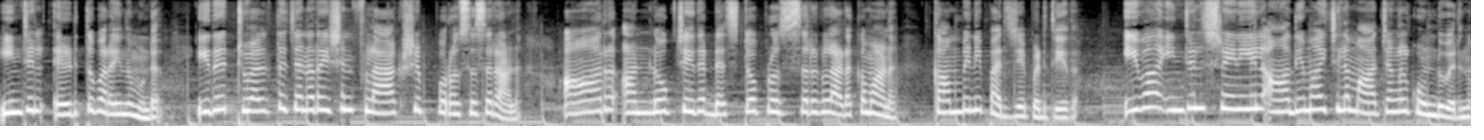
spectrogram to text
ഇന്റൽ എടുത്തു പറയുന്നുമുണ്ട്. ഇത് ട്വൽത്ത് ജനറേഷൻ ഫ്ലാഗ്ഷിപ്പ് പ്രൊസസ്സറാണ് ആറ് അൺലോക്ക് ചെയ്ത ഡെസ്ക്ടോപ്പ് പ്രൊസസ്സറുകൾ അടക്കമാണ് കമ്പനി പരിചയപ്പെടുത്തിയത്. ഇവ ഇന്റൽ ശ്രേണിയിൽ ആദ്യമായി ചില മാറ്റങ്ങൾ കൊണ്ടുവരുന്നു.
